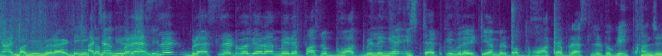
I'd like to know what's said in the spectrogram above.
बाकी वैरायटी की अच्छा कमी नहीं ब्रेसलेट ब्रेसलेट वगैरह मेरे पास में बहुत मिलेंगे। इस टाइप की वैरायटी मेरे पास बहुत है ब्रेसलेटों की हाँ जी।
